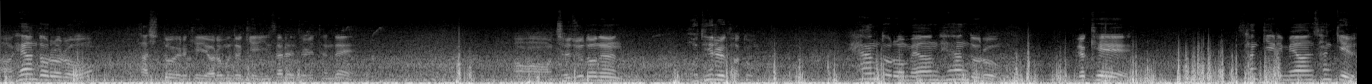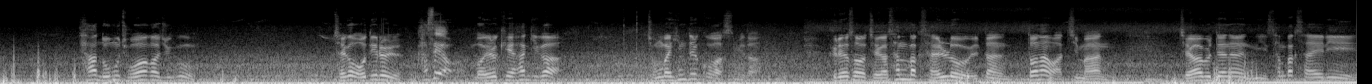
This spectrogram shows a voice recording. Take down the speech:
어, 해안도로로 다시 또 이렇게 여러분들께 인사를 드릴 텐데 어, 제주도는 어디를 가도 해안도로면 해안도로. 이렇게 산길이면 산길. 다 너무 좋아가지고 제가 어디를 가세요? 뭐 이렇게 하기가 정말 힘들 것 같습니다. 그래서 제가 3박 4일로 일단 떠나왔지만 제가 볼 때는 이 3박 4일이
